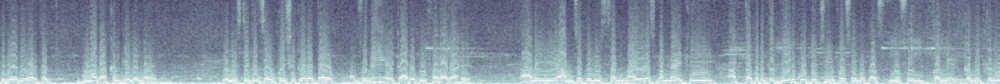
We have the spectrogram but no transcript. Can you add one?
फिर्यादीमार्फत गुन्हा दाखल केलेला आहे. पोलीस त्याची चौकशी करत आहेत. अजूनही एक आरोपी फरार आहे. आणि आमचं पोलिसांना एवढंच म्हणणं आहे की आत्तापर्यंत दीड कोटीची फसवणूक अस नसून कमी कमीत कमी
